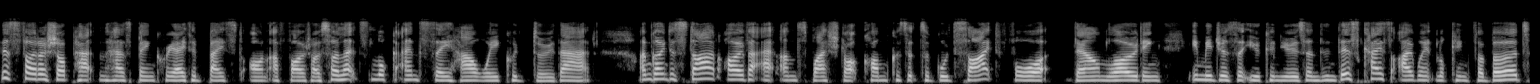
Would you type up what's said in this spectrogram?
This Photoshop pattern has been created based on a photo, so let's look and see how we could do that. I'm going to start over at unsplash.com because it's a good site for downloading images that you can use. And in this case, I went looking for birds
